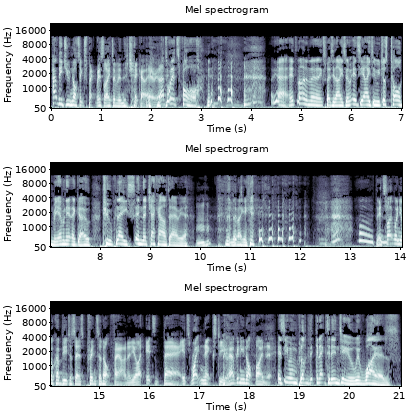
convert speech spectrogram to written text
How did you not expect this item in the checkout area? That's what it's for. Yeah, it's not an unexpected item. It's the item you just told me a minute ago to place in the checkout area. Mm-hmm. in the bagging. oh, it's like when your computer says printer not found, and you're like, it's there. It's right next to you. How can you not find it? It's even plugged, connected into you with wires.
